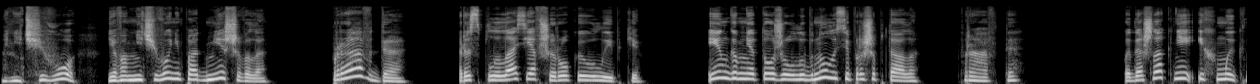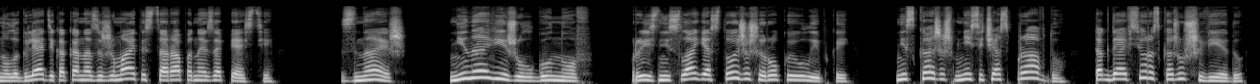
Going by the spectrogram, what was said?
Ничего, я вам ничего не подмешивала. Правда? Расплылась я в широкой улыбке. Инга мне тоже улыбнулась и прошептала. Правда? Подошла к ней и хмыкнула, глядя, как она зажимает исцарапанное запястье. «Знаешь, ненавижу лгунов», – произнесла я с той же широкой улыбкой. «Не скажешь мне сейчас правду, тогда я все расскажу шведу,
